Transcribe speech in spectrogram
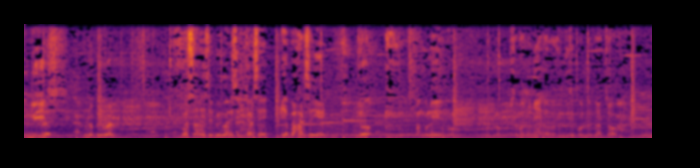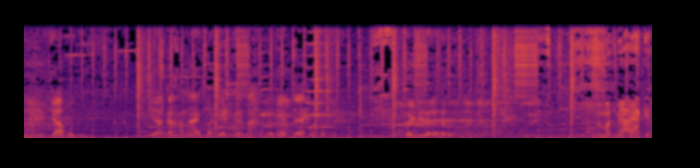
इंग्लिश। मतलब व्यूअर बहुत सारे ऐसे व्यूअर इस इधर से ये बाहर से ये जो बंगली मतलब समझ में नहीं आता तो हिंदी से बोल रहे तो अच्छा होगा। हम्म, क्या बोलूँ? क्या का खाना एक बार टेस्ट करना बहुत ही अच्छा है। बहुत अच्छा है। थोड़ी सी जरा से समझ में आया क्या?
